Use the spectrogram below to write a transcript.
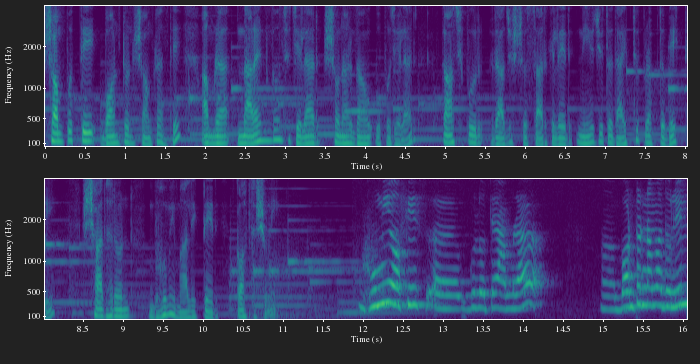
সম্পত্তি বন্টন সংক্রান্তে আমরা নারায়ণগঞ্জ জেলার সোনারগাঁও উপজেলার কাঁচপুর রাজস্ব সার্কেলের নিয়োজিত দায়িত্বপ্রাপ্ত ব্যক্তি সাধারণ ভূমি মালিকদের কথা শুনি। ভূমি অফিস গুলোতে আমরা বন্টননামা দলিল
